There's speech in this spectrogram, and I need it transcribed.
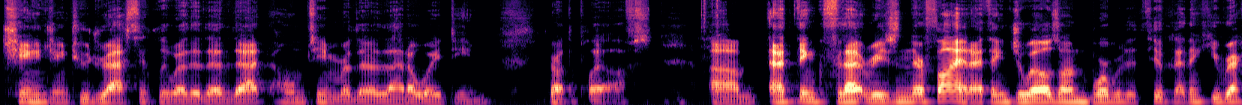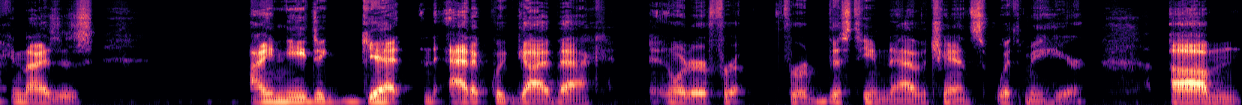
changing too drastically, whether they're that home team or they're that away team throughout the playoffs. Um, I think for that reason, they're fine. I think Joel's on board with it too. I think he recognizes I need to get an adequate guy back in order for for this team to have a chance with me here. Um,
